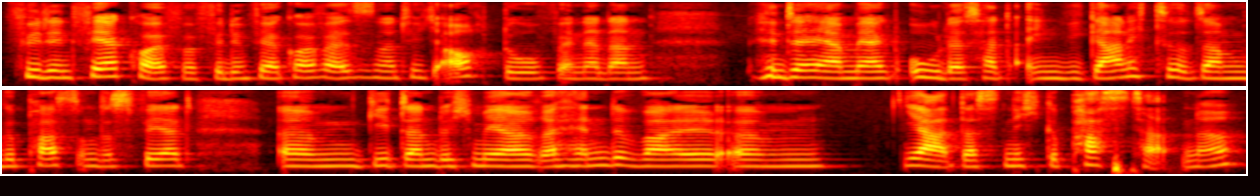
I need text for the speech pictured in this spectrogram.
für den Verkäufer. Für den Verkäufer ist es natürlich auch doof, wenn er dann hinterher merkt, oh, das hat irgendwie gar nicht zusammengepasst und das Pferd ähm, geht dann durch mehrere Hände, weil ähm, ja das nicht gepasst hat, ne?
